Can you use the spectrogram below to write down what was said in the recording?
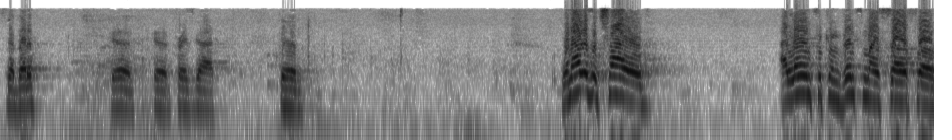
Is that better? Good, good. Praise God. Good. When I was a child, I learned to convince myself of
